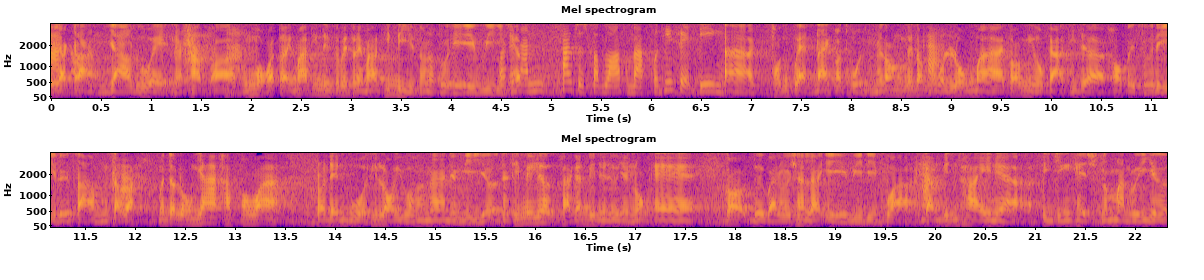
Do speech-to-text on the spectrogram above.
ระยะกลางหน่ถึอยงยาวด้วยนะครับค่ะอ่าผมบอกว่าไตรมาสที่หนึ่งก็เป็นไตรมาสที่ดีสำหรับตัว AAV เพราะนะฉะครับนั้นตั้งจุด stop loss สำหรับคนที่เทรดดิ้งอ่าทนแกว่งได้ก็ทนไม่ต้องไม่ต้องค่ะกังวลลงมา ก็มีโอกาสที่จะเข้าไปซื้อได้อีกด้วยซ้ำแต่ค่ะว่ามันจะลงยากครับเพราะว่าประเด็นบวกที่รออยู่ข้างหน้าเนี่ยมีเยอะ แต่ที่ไม่เลือกสายการบินอื่นๆอย่างนกแอร์ก็โดย valuation แล้ว AAV ดีกว่าค่ะการบินไทยเนี่ยจริงๆ hedge น้ำมันไว้เยอะ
